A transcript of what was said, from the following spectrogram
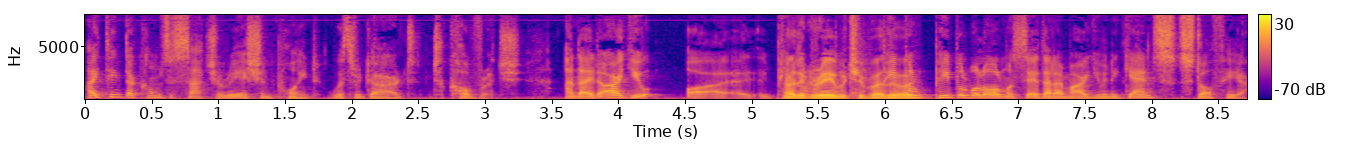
I think there comes a saturation point with regard to coverage, and I'd argue. Uh, people, agree with you, by the way. people will almost say that I'm arguing against stuff here.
